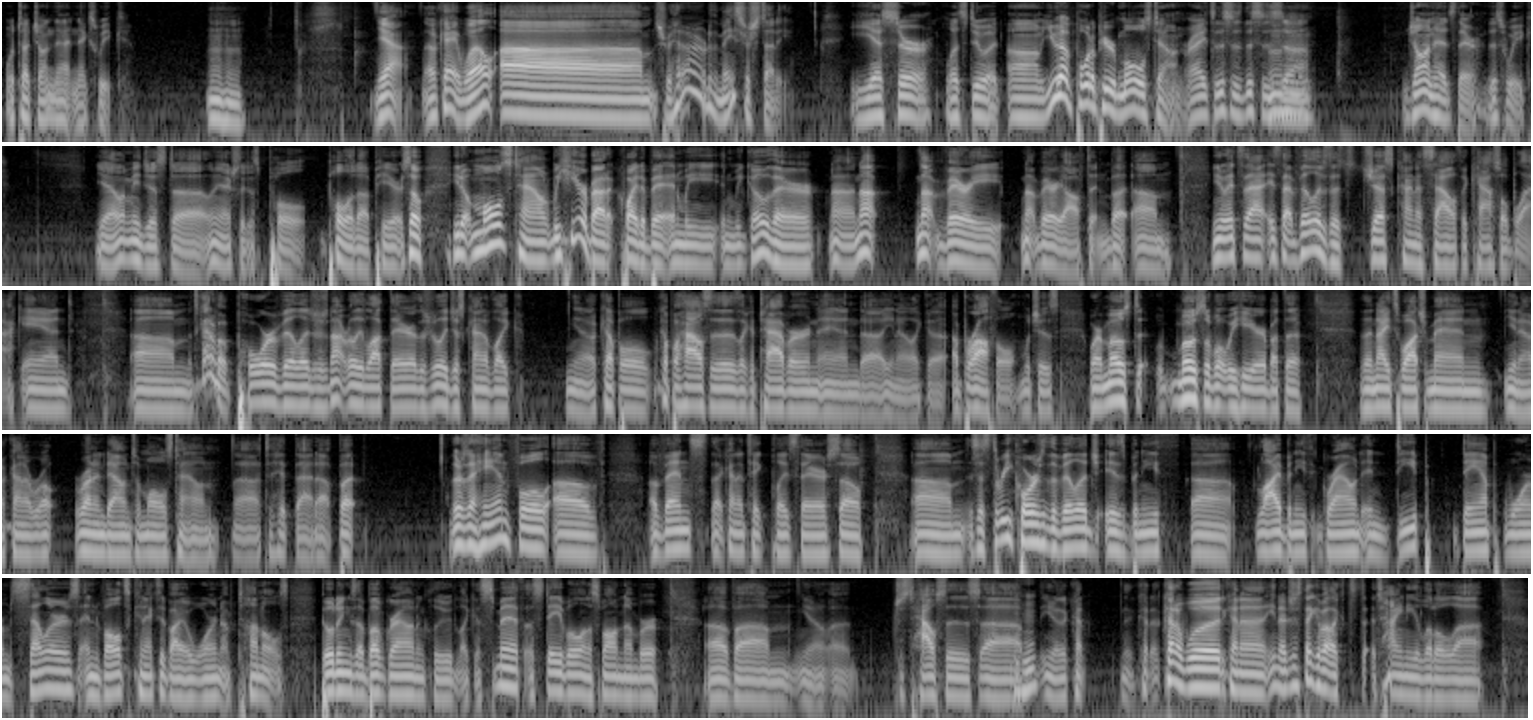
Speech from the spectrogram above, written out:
we'll touch on that next week. Mm-hmm. Yeah. Okay. Well, um, should we head on over to the Maester study? Yes, sir. Let's do it. Um, you have pulled up here Mole's Town, right? So this is this is uh, Jon heads there this week. Yeah, let me just uh, let me actually just pull pull it up here. So you know, Mole's Town, we hear about it quite a bit, and we and we go there uh, not not very not very often, but um, you know, it's that it's that village that's just kind of south of Castle Black, and um, it's kind of a poor village. There's not really a lot there. There's really just kind of like you know a couple a couple houses like a tavern and uh, you know like a, a brothel which is where most most of what we hear about the the Night's Watch men you know kind of ro- running down to Mole's Town uh, to hit that up but there's a handful of events that kind of take place there so um, it says three quarters of the village is beneath uh, lie beneath ground in deep damp, warm cellars and vaults connected by a warren of tunnels. Buildings above ground include like a smith, a stable, and a small number of um, you know uh, just houses. Uh, You know, they're kind kind of, kind of wood, kind of you know. Just think about like a tiny little uh,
